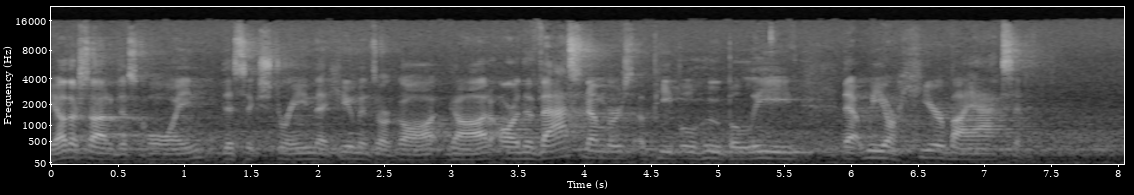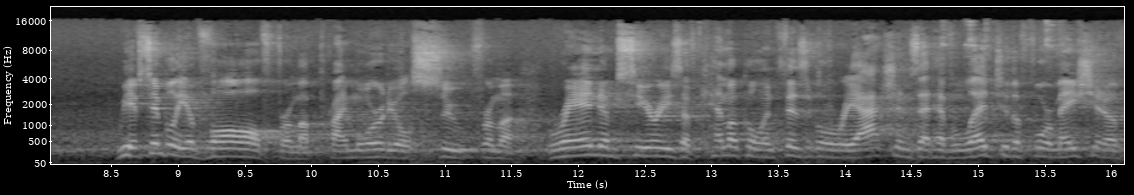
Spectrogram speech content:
The other side of this coin, this extreme that humans are God, God, are the vast numbers of people who believe that we are here by accident. We have simply evolved from a primordial soup, from a random series of chemical and physical reactions that have led to the formation of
